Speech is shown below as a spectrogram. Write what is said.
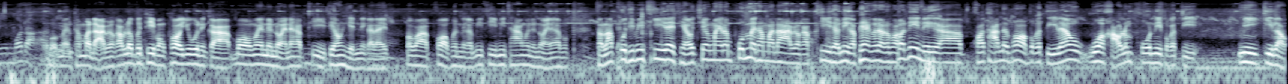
มีหมดอะบ่แม่นธรรมดาพี่น้องครับแล้วพื้นที่ของพ่ออยู่นี่ก็บ่แม่นหน่อยๆนะครับที่ที่เขาเห็นนี่ก็ได้เพราะว่าพ่อเพิ่นนี่ก็มีที่มีทางไว้หน่อยๆนะครับ สำหรับผู้ที่มีที่ได้แถวเชียงใหม่ลำพูนไม่ธรรมดาพี่น้องครับที่แถวนี้ก็แพงก็แล้วนะพ่อวันนี้นี่อ่าขอถามหน่อยพ่อปกติแล้ววัวเขาลำพูนนี่ปกติ มีกี่เหล่า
